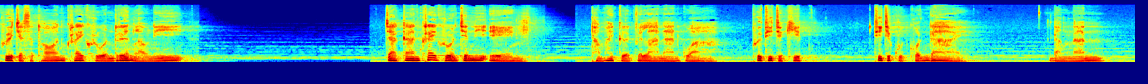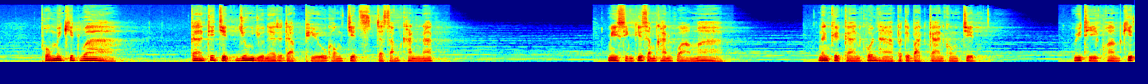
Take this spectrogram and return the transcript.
เพื่อจะสะท้อนใคร่ครวญเรื่องเหล่านี้ จากการใคร่ครวญเช่นนี้เองทำให้เกิดเวลานานกว่า เพื่อที่จะคิด ที่จะขุดค้นได้ ดังนั้น ผมไม่คิดว่า การที่จิตยุ่งอยู่ในระดับผิวของจิตจะสำคัญนัก มีสิ่งที่สำคัญกว่ามาก นั่นคือการค้นหาปฏิบัติการของจิต วิธีความคิด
